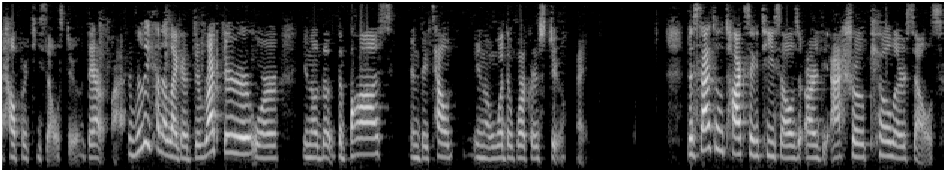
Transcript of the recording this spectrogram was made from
helper T cells do. They're uh, really kind of like a director or, you know, the, the boss and they tell, you know, what the workers do, right? The cytotoxic T cells are the actual killer cells.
